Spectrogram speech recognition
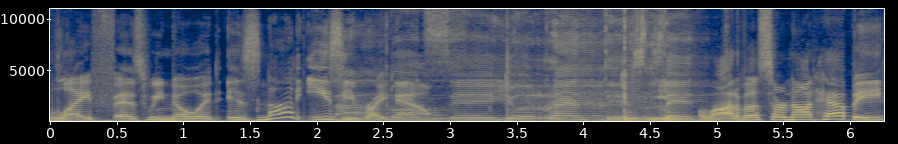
Life as we know it is not easy right now. A lot of us are not happy.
